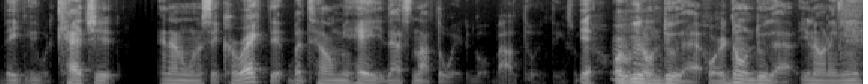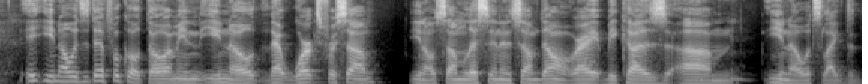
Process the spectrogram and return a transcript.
they would catch it, and I don't want to say correct it, but tell me, hey, that's not the way to go about doing things. Yeah. Or we Mhm. don't do that, or don't do that. You know what I mean? It, you know, it's difficult though. I mean, you know, that works for some. You know, some listen and some don't, right? Because um, you know, it's like the,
